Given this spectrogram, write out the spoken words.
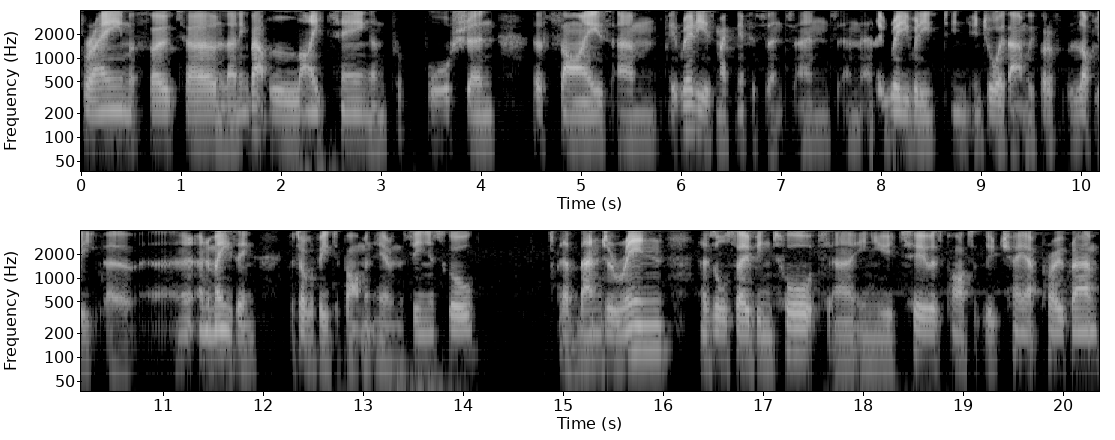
frame a photo and learning about lighting and proportion of size. Um, it really is magnificent, and, and, and they really really enjoy that. And we've got a lovely, uh, an amazing photography department here in the senior school. Uh, Mandarin has also been taught uh, in year two as part of the Luceat program.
